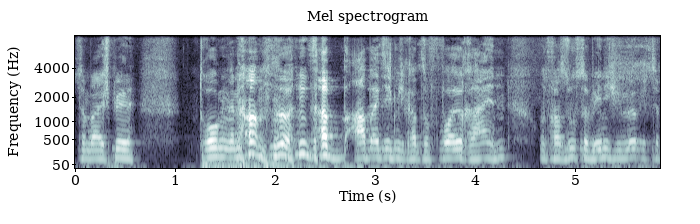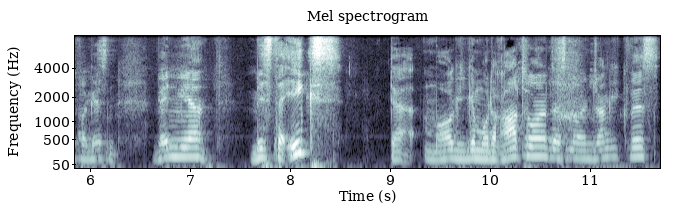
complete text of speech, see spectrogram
zum Beispiel Drogen genommen und da arbeite ich mich gerade so voll rein und versuche so wenig wie möglich zu vergessen. Wenn mir Mr. X, der morgige Moderator des neuen Junkie Quiz,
